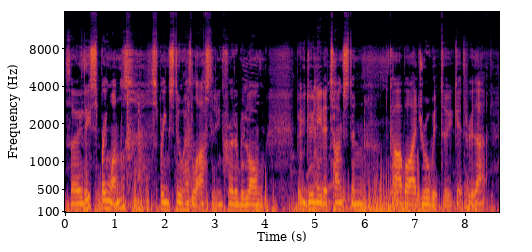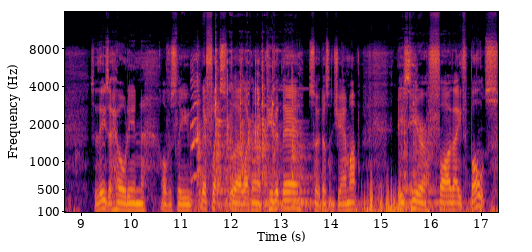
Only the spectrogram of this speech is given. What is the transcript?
So these spring ones, spring steel has lasted incredibly long but you do need a tungsten carbide drill bit to get through that. So these are held in, obviously they're flexible, uh, like on a pivot there, so it doesn't jam up. These here are 5 8 bolts,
